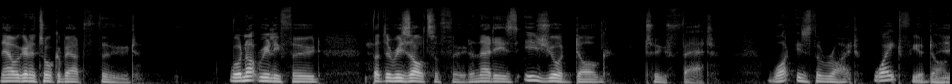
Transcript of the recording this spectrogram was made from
now we're going to talk about food. Well, not really food, but the results of food, and that is is your dog too fat? what is the right weight for your dog?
